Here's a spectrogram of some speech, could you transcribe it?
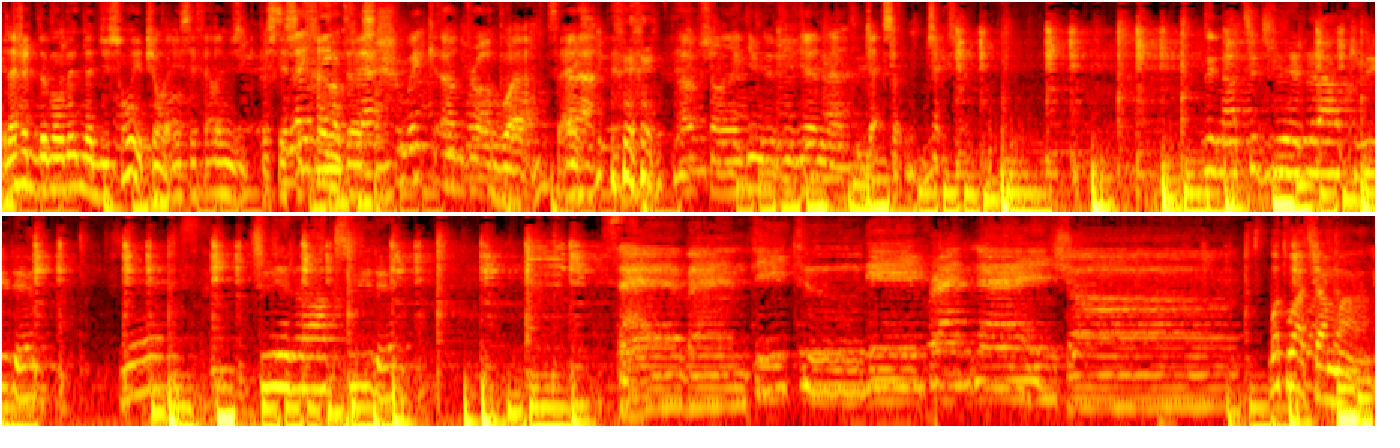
et là je vais te demander de mettre du son et puis on va laisser faire la musique parce que C'est c'est très intéressant. Flash Wake and Drop. Voilà, ça Voilà. Hop, sur un redeem de Vivian euh, Jackson. Jackson. The naughty dreadlock rhythm. Yes, dreadlocks rhythm. 72 different nations. But watch a man,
